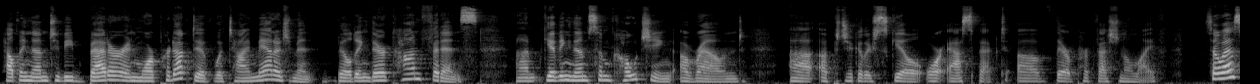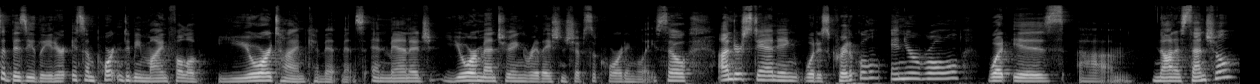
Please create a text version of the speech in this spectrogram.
helping them to be better and more productive with time management, building their confidence, um, giving them some coaching around uh, a particular skill or aspect of their professional life. So, as a busy leader, it's important to be mindful of your time commitments and manage your mentoring relationships accordingly. So, understanding what is critical in your role, what is um, non essential,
